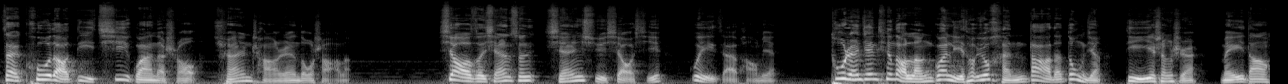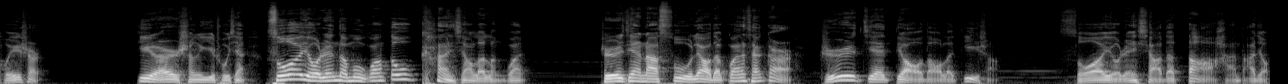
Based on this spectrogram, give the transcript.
在哭到第七关的时候，全场人都傻了。孝子贤孙贤婿孝媳跪在旁边，突然间听到冷棺里头有很大的动静，第一声时没当回事儿。第二声一出现，所有人的目光都看向了冷棺。只见那塑料的棺材盖直接掉到了地上，所有人吓得大喊大叫：“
